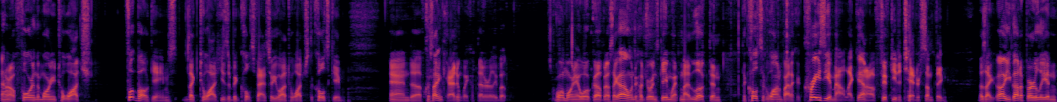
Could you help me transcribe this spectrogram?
I don't know, four in the morning, to watch football games. Like to watch. He's a big Colts fan, so he wanted to watch the Colts game. And uh, of course, I didn't care. I didn't wake up that early, but one morning I woke up and I was like, oh, I wonder how Jordan's game went. And I looked, and the Colts had won by like a crazy amount, like I don't know, fifty to ten or something. I was like, oh, you got up early and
